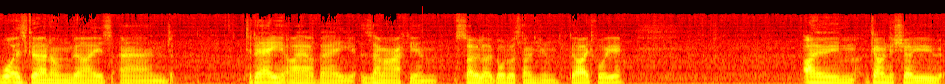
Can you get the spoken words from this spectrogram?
What is going on guys and today I have a Zamorakian solo God Wars Dungeon guide for you. I'm going to show you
